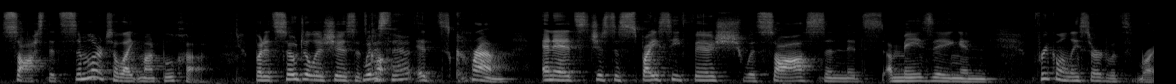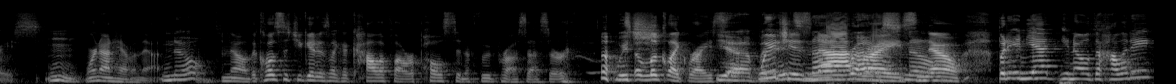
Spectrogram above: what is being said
sauce that's similar to like matbucha, but it's so delicious. It's What is called- that? It's chraime, and it's just a spicy fish with sauce, and it's amazing and frequently served with rice. Mm. We're not having that. No. No, the closest you get is like a cauliflower pulsed in a food processor. Which- to look like rice. Yeah, but which is not not, rice, rice. no. No. But and yet, you know, the holiday,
